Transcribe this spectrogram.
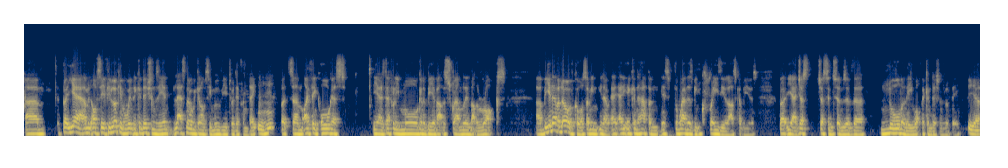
Um, but yeah, I mean, obviously, if you're looking for winter conditions, Ian, let us know. We can obviously move you to a different date. hmm But um, I think August, yeah, is definitely more going to be about the scrambling, about the rocks. Uh, but you never know, of course. I mean, you know, it, it can happen. It's, the weather's been crazy the last couple of years. But yeah, just just in terms of the normally what the conditions would be. Yeah.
